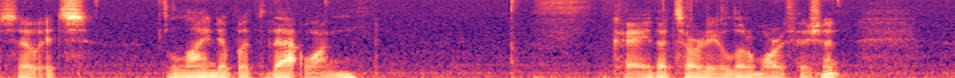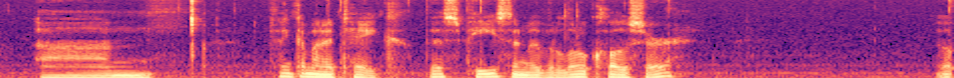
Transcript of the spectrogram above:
so it's lined up with that one. Okay, that's already a little more efficient. Um, I think I'm going to take this piece and move it a little closer. Oh,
